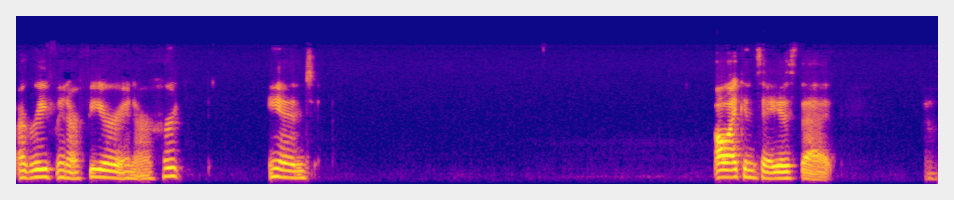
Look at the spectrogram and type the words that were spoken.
our grief and our fear and our hurt. And all I can say is that um,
